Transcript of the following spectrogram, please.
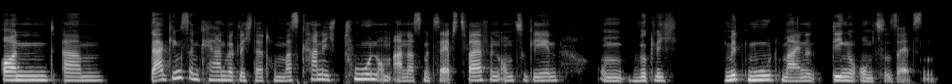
Und ähm, da ging es im Kern wirklich darum, was kann ich tun, um anders mit Selbstzweifeln umzugehen, um wirklich mit Mut meine Dinge umzusetzen.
